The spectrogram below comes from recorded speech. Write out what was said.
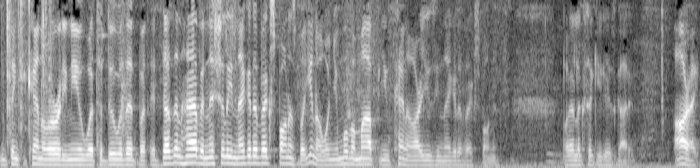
I think you kind of already knew what to do with it, but it doesn't have initially negative exponents. But you know, when you move them up, you kind of are using negative exponents. But it looks like you guys got it. All right.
